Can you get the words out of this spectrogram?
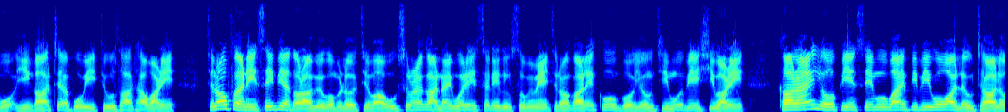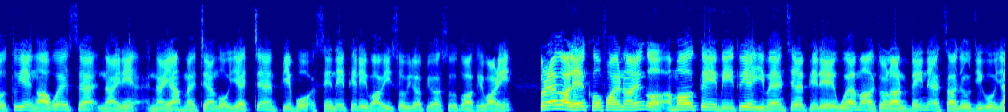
ဖို့အရင်ကားတက်ပို့ပြီးစူးစမ်းထားပါတယ်။ ကျွန်တော်ဖန်နေစိတ်ပြတ်သွားတာမျိုးကိုမလို့ချင်ပါဘူး။ဆိုရက်ကနိုင်ပွဲတွေဆက်နေသူဆိုပေမဲ့ကျွန်တော်ကလည်းကိုယ့်ကိုယ်ယုံကြည်မှုအပြည့်ရှိပါတယ်ခါတိုင်းလိုပြင်ဆင်မှုပိုင်းပြပြဝဝလှုပ်ထားလို့သူ့ရဲ့ငါးပွဲဆက်နိုင်တဲ့အနိုင်ရမှတ်တမ်းကိုရက်တန်းပြဖို့အဆင်သင့်ဖြစ်နေပါပြီဆိုပြီးတော့ပြောဆိုသွားခဲ့ပါတယ်။ဖရက်ကလည်းကိုဖိုင်နိုင်ကိုအမောက်သိမ်းပြီးသူ့ရဲ့ရည်မှန်းချက်ဖြစ်တဲ့ဝမ်မှာဒေါ်လာသိန်းနဲ့စာချုပ်ကြီးကိုရ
